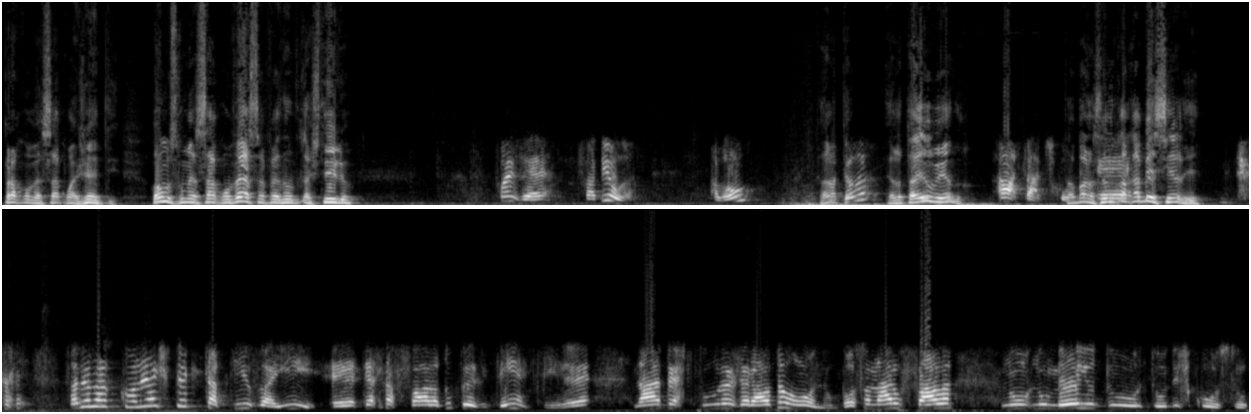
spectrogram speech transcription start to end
para conversar com a gente. Vamos começar a conversa, Fernando Castilho? Pois é. Fabiola? Alô? Tá, Fabiola? Ela está aí ouvindo. Ah, tá, desculpa. Está balançando é... com a cabecinha ali. Fabiola, qual é a expectativa aí é, dessa fala do presidente é, na abertura geral da ONU? Bolsonaro fala no, no meio do, do discurso,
